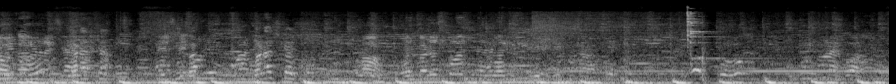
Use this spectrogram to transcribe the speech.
क्या होता है वन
